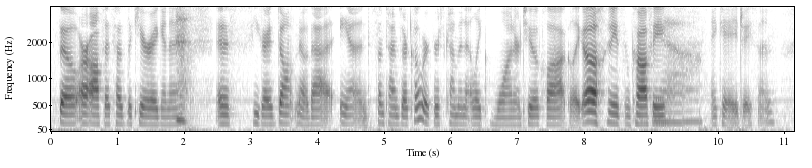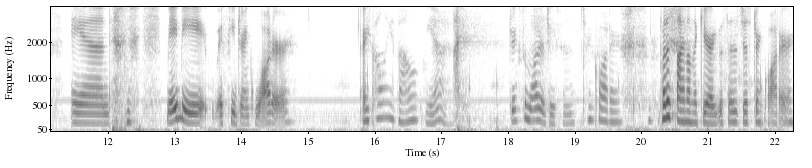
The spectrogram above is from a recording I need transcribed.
so our office has the Keurig in it. if you guys don't know that, and sometimes our coworkers come in at like one or two o'clock, like, oh, I need some coffee, yeah. aka Jason. And maybe if he drank water, Are you calling him out? yeah, drink some water, Jason. Drink water. Put a sign on the Keurig that says just drink water.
